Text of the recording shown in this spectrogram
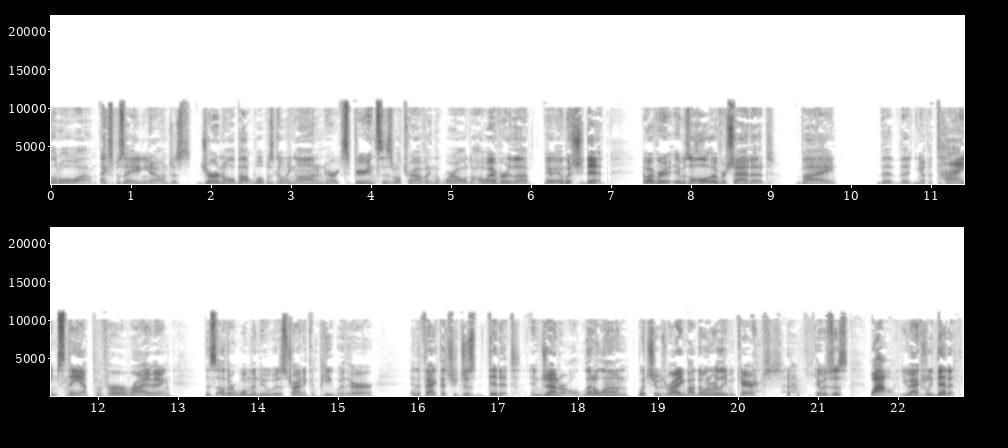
little um, expose, you know, and just journal about what was going on and her experiences while traveling the world. However, the which she did. However, it was all overshadowed by the the you know the time stamp of her arriving, this other woman who was trying to compete with her, and the fact that she just did it in general, let alone what she was writing about. No one really even cared. it was just wow, you actually did it.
